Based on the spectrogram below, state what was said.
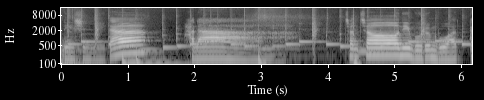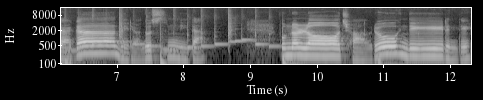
내쉽니다. 하나 천천히 무릎 모았다가 내려놓습니다. 폼롤러 좌우로 흔들흔들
